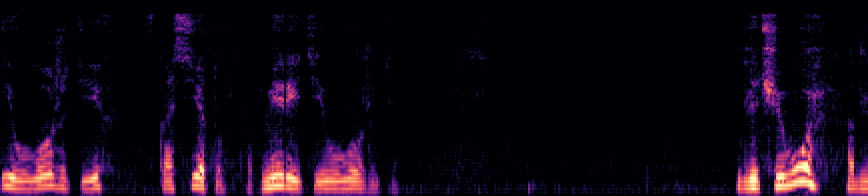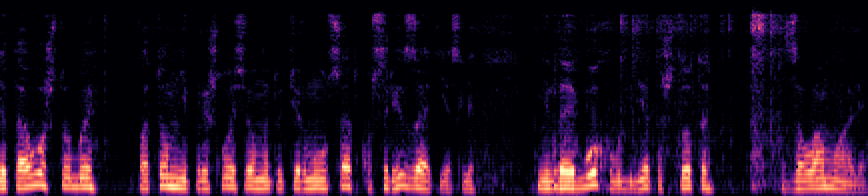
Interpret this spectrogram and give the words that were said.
и уложите их в кассету. Отмерите и уложите. Для чего? А для того, чтобы потом не пришлось вам эту термоусадку срезать, если, не дай бог, вы где-то что-то заломали.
